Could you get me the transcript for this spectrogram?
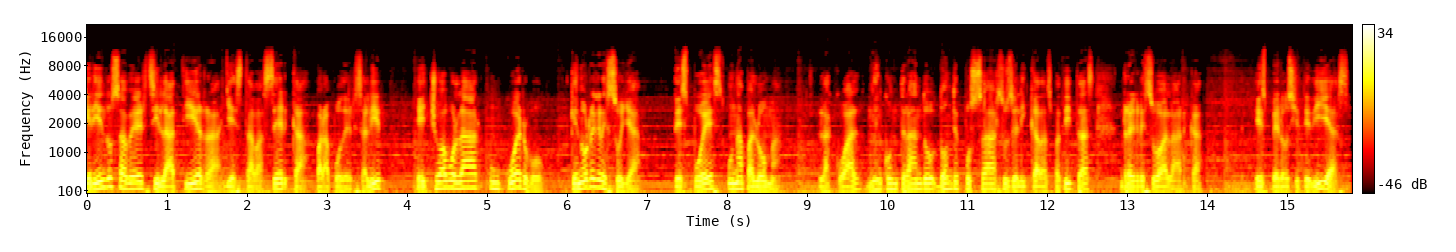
queriendo saber si la tierra ya estaba cerca para poder salir, echó a volar un cuervo que no regresó ya Después una paloma, la cual, no encontrando dónde posar sus delicadas patitas, regresó al arca. Esperó siete días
